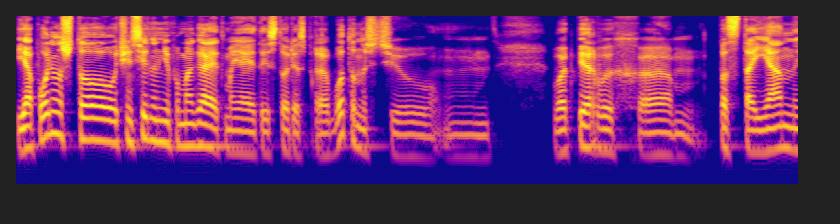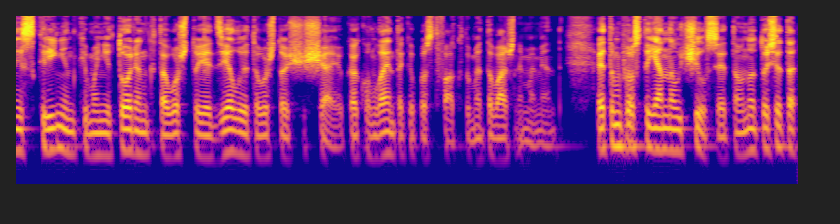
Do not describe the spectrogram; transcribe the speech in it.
Я понял, что очень сильно мне помогает моя эта история с проработанностью во-первых, эм, постоянный скрининг и мониторинг того, что я делаю, того, что ощущаю, как онлайн, так и постфактум. Это важный момент. Этому просто я научился. Это, ну, то есть это,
